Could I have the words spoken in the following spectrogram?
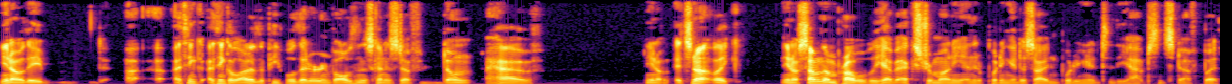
you know, they. I- I think I think a lot of the people that are involved in this kind of stuff don't have, you know, it's not like, you know, some of them probably have extra money and they're putting it aside and putting it to the apps and stuff. But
